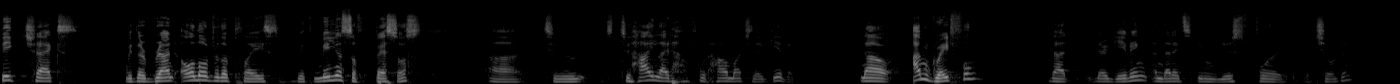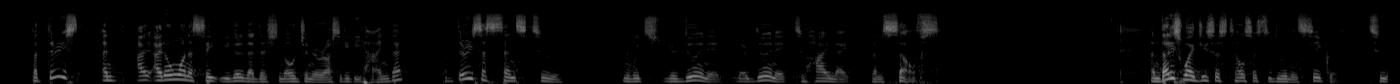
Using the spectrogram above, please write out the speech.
big checks with their brand all over the place with millions of pesos uh, to, to highlight how, how much they're giving. Now, I'm grateful that they're giving and that it's being used for the children. But there is, and I, I don't want to say either that there's no generosity behind that, but there is a sense too in which you're doing it, they're doing it to highlight themselves. And that is why Jesus tells us to do it in secret, to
